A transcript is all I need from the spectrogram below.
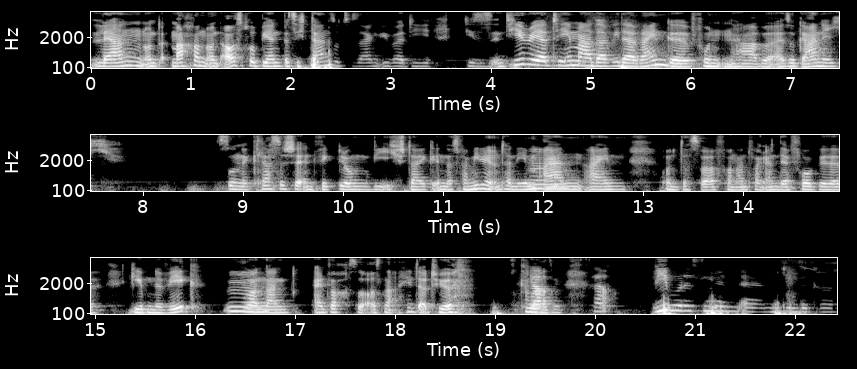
lernen und machen und ausprobieren, bis ich dann sozusagen über die dieses Interior-Thema da wieder reingefunden habe. Also gar nicht so eine klassische Entwicklung, wie ich steige in das Familienunternehmen mhm. ein, ein und das war von Anfang an der vorgegebene Weg mhm. sondern einfach so aus einer Hintertür quasi. Ja. ja. Wie wurdest du denn äh, mit dem Begriff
